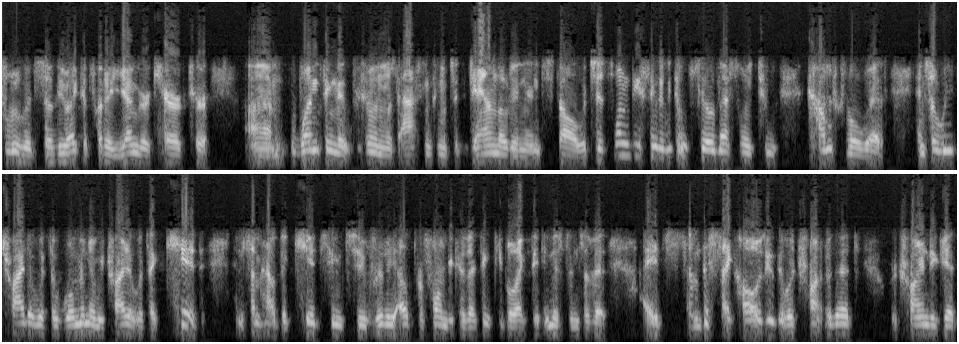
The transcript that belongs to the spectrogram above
fluid. So they like to put a younger character. Um, one thing that someone was asking someone to download and install, which is one of these things that we don't feel necessarily too comfortable with. And so we tried it with a woman and we tried it with a kid, and somehow the kid seemed to really outperform because I think people like the innocence of it. It's some of the psychology that we're trying that we're trying to get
